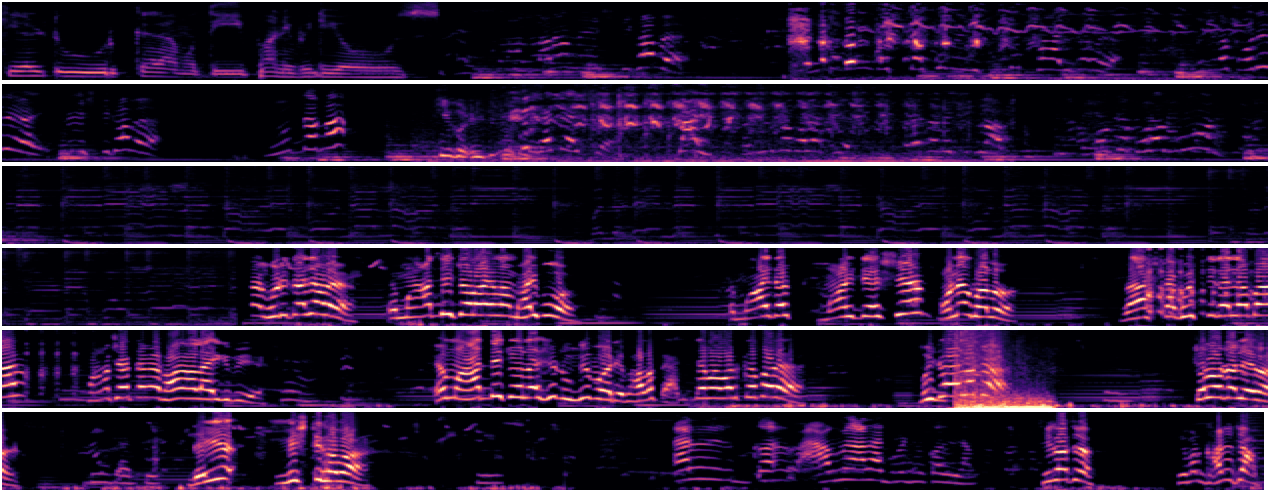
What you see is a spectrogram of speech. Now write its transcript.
কেলটুর কেরামতি funny videos মিষ্টি খাবে। মিষ্টি খাবে। মুখ দেখা? ঘুরি যাবে? মাছ দিয়ে চলো এলাম ভাইবো মাছটা মাছটা এসছে, অনেক ভালো। রাস্তা ঘুরতে গেলে আবার পাঁচ হাজার টাকা ভাড়া লাগবে। এ মাছ দিয়ে চলে এসে ঢুকে পড়ে, ভালো প্যাক দেবে আবার কে পারে। বুঝতে পারল তো? চলো তাহলে এবার। দেখি মিষ্টি খাবা। ঠিক আছে আমার ঘাড়ে চাপ।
